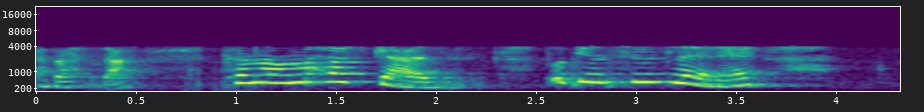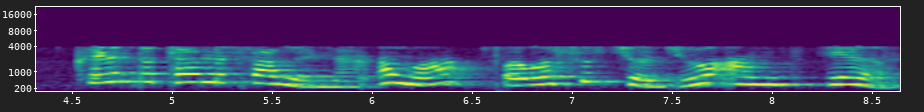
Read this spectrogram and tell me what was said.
arkadaşlar. Kanalıma hoş geldiniz. Bugün sizlere karın tatar masallarından ama babasız çocuğu anlatacağım.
